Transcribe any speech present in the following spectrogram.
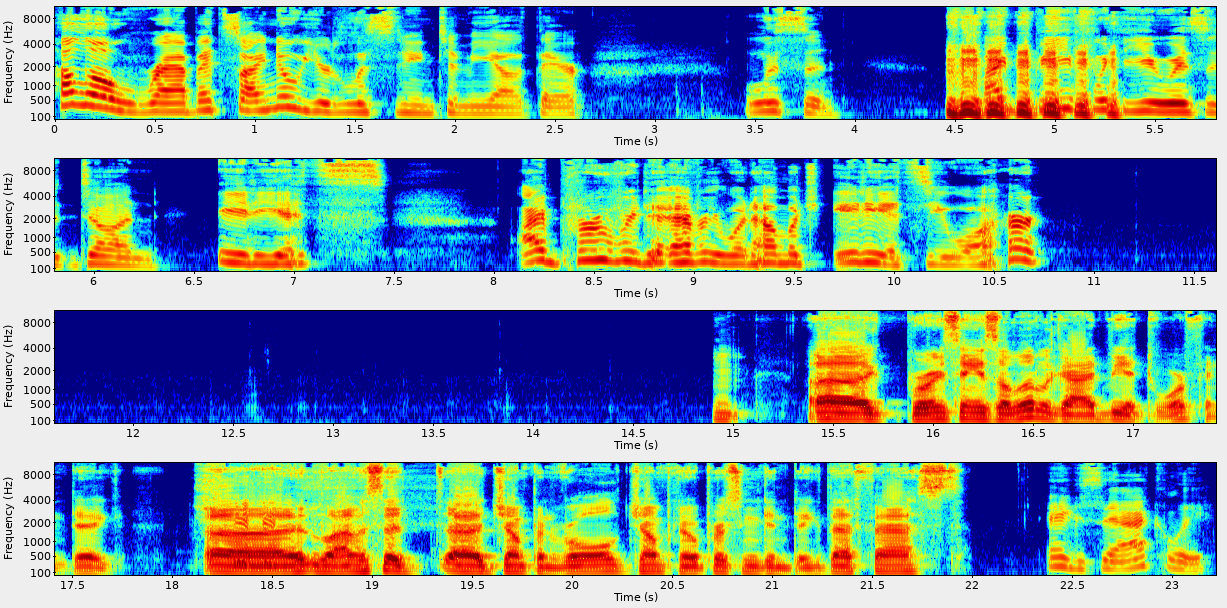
Hello, rabbits. I know you're listening to me out there. Listen, my beef with you isn't done, idiots. I'm proving to everyone how much idiots you are. Uh, Brony saying as a little guy, I'd be a dwarf and dig. Uh, Lama said uh, jump and roll. Jump, no person can dig that fast. Exactly.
